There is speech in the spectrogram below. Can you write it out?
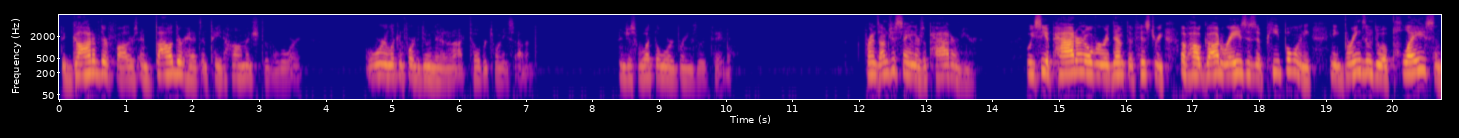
the God of their fathers, and bowed their heads and paid homage to the Lord. We're looking forward to doing that on October 27th. And just what the Lord brings to the table. Friends, I'm just saying there's a pattern here. We see a pattern over redemptive history of how God raises a people and he, and he brings them to a place and,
